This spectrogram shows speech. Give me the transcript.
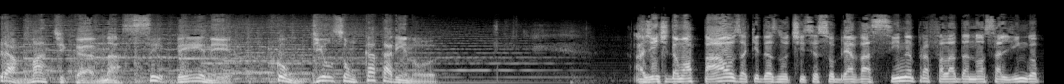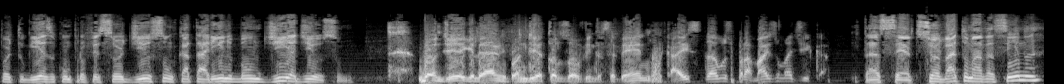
Gramática na CBN, com Dilson Catarino. A gente dá uma pausa aqui das notícias sobre a vacina para falar da nossa língua portuguesa com o professor Dilson Catarino. Bom dia, Dilson. Bom dia, Guilherme. Bom dia a todos os ouvintes da CBN. Cá estamos para mais uma dica. Tá certo. O senhor vai tomar vacina?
